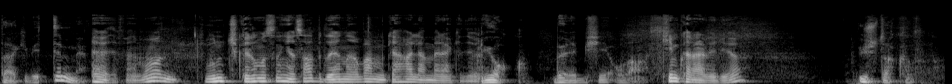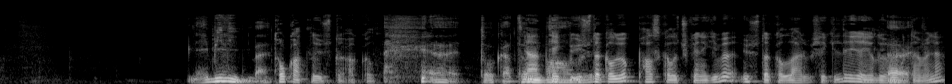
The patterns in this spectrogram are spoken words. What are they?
takip ettin mi? Evet efendim ama bunun çıkarılmasının yasal bir dayanağı var mı? Hala merak ediyorum. Yok. Böyle bir şey olamaz. Kim karar veriyor? Üst akıl. Ne bileyim ben. Tokatlı üst akıl. evet. Tokatın Yani bağlı. tek bir üst akıl yok. Pascal üçgeni gibi üst akıllar bir şekilde yayılıyor Evet. muhtemelen.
